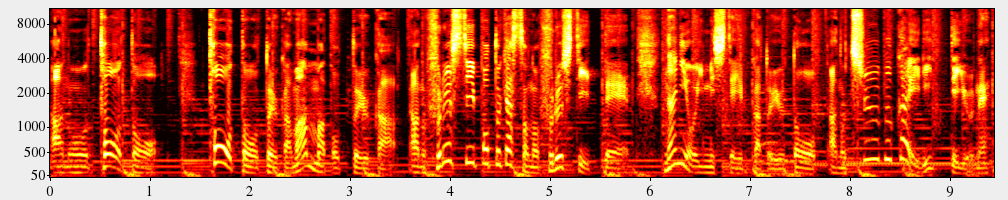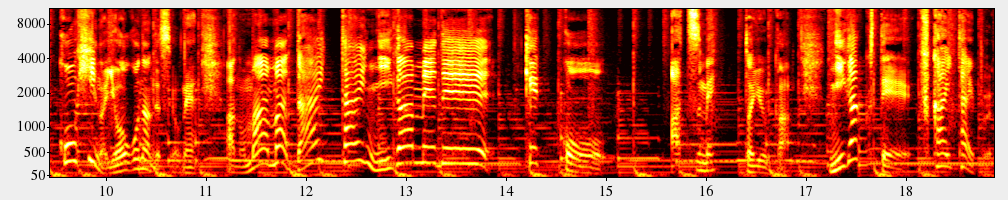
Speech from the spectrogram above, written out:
あの、とうとう、とうとうというか、まんまとというか、あの、フルシティポッドキャストのフルシティって何を意味しているかというと、あの、中深入りっていうね、コーヒーの用語なんですよね。あの、まあまあ、大体苦めで結構厚めというか苦くて深いタイプ。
